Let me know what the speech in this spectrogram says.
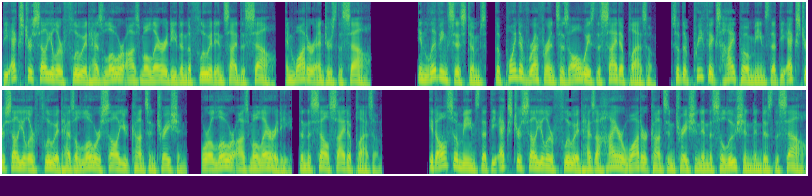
the extracellular fluid has lower osmolarity than the fluid inside the cell, and water enters the cell. In living systems, the point of reference is always the cytoplasm, so the prefix hypo means that the extracellular fluid has a lower solute concentration, or a lower osmolarity, than the cell cytoplasm. It also means that the extracellular fluid has a higher water concentration in the solution than does the cell.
